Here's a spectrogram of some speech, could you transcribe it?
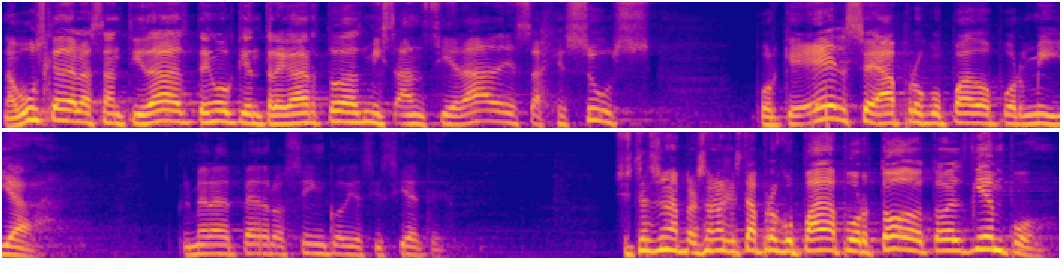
la búsqueda de la santidad tengo que entregar todas mis ansiedades a Jesús, porque Él se ha preocupado por mí ya. Primera de Pedro 5, 17. Si usted es una persona que está preocupada por todo, todo el tiempo,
